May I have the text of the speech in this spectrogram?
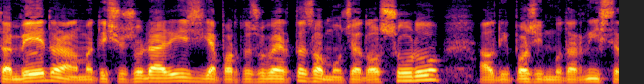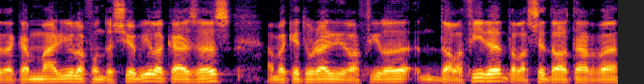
També, durant els mateixos horaris, hi ha portes obertes al Museu del Suro, al Dipòsit Modernista de Can Màrio i la Fundació Vilacases, amb aquest horari de la, fila, de la fira de les 7 de la tarda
